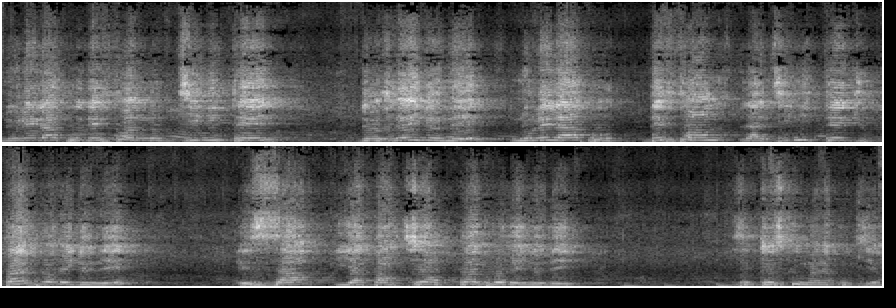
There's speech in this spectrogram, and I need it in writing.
Nous sommes là pour défendre notre dignité de réunionnais. Nous sommes là pour défendre la dignité du peuple réunionnais. Et ça, il appartient au peuple réunionnais. C'est tout ce que moi, là pour dire.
